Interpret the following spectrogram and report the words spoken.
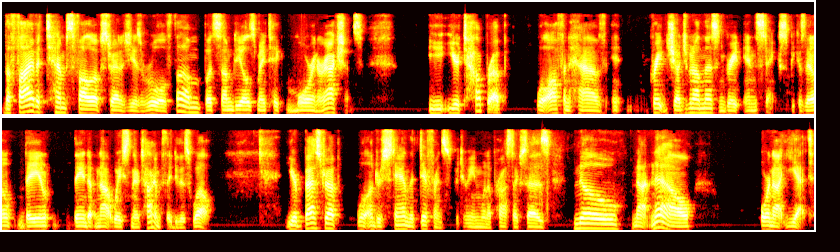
The five attempts follow-up strategy is a rule of thumb, but some deals may take more interactions. Your top rep will often have great judgment on this and great instincts because they don't they they end up not wasting their time if they do this well. Your best rep will understand the difference between when a prospect says no, not now, or not yet.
